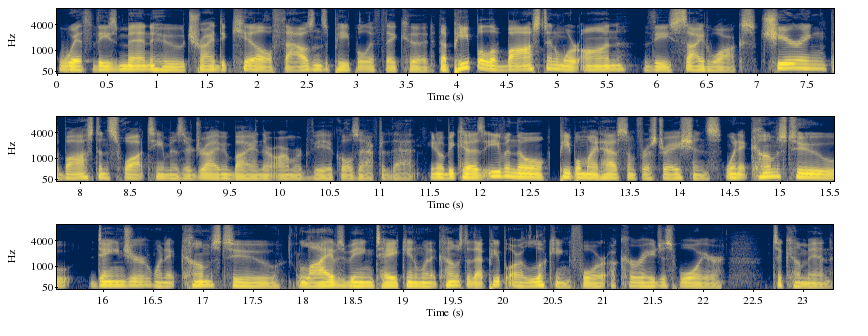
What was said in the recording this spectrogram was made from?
with these men who tried to kill thousands of people if they could. The people of Boston were on the sidewalks cheering the Boston SWAT team as they're driving by in their armored vehicles after that. You know, because even though people might have some frustrations, when it comes to danger, when it comes to lives being taken, when it comes to that, people are looking for a courageous warrior to come in.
